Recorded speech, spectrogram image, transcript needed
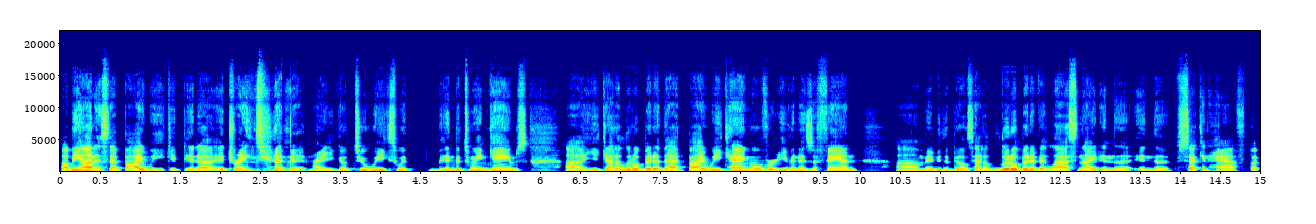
I'll be honest, that bye week, it it uh, it drains you a bit, right? You go two weeks with in between games. Uh, you got a little bit of that bye week hangover, even as a fan. Uh, maybe the Bills had a little bit of it last night in the in the second half, but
